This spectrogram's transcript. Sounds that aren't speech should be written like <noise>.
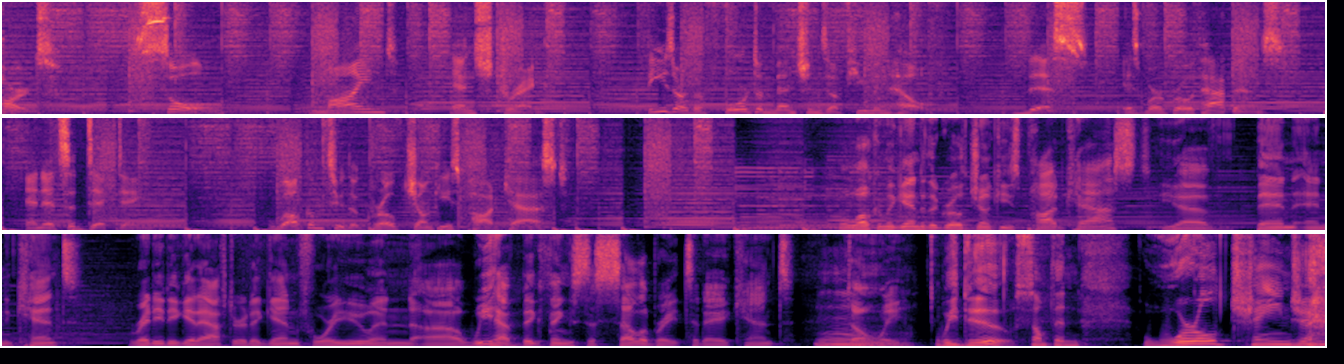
heart, soul, mind, and strength. These are the four dimensions of human health. This is where growth happens, and it's addicting. Welcome to the Growth Junkies Podcast. Well, welcome again to the Growth Junkies podcast. You have Ben and Kent ready to get after it again for you. And uh, we have big things to celebrate today, Kent, don't we? We do something world changing,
